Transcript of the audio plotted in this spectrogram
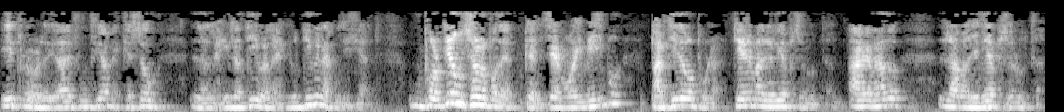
y pluralidad de funciones, que son la legislativa, la ejecutiva y la judicial. ¿Por qué un solo poder? Decimos hoy mismo, Partido Popular, tiene mayoría absoluta, ha ganado la mayoría absoluta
